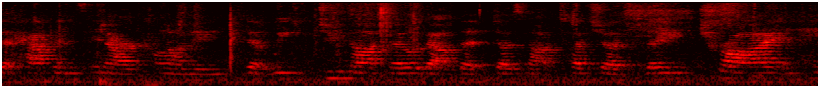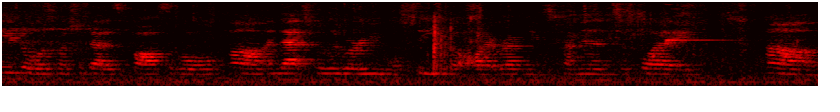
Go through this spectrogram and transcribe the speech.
that happens in our economy that we do not know about, that does not touch us, they try and handle as much of that as possible, um, and that's really where you will see the audit revenues come into play. Um,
